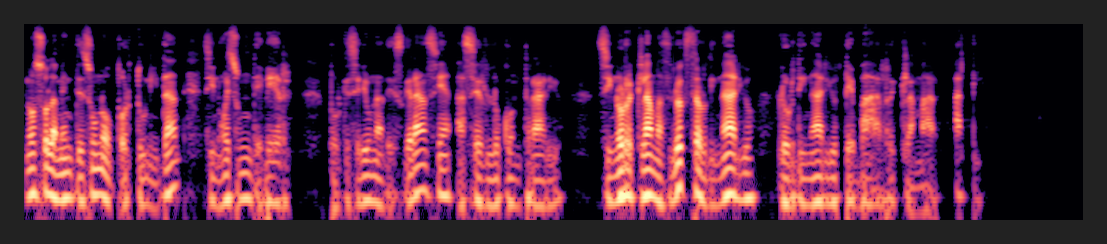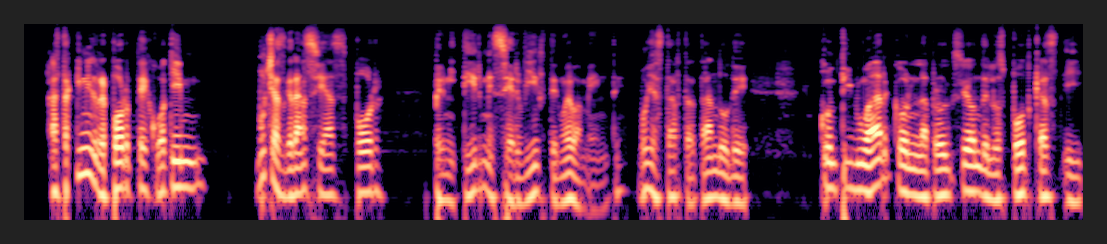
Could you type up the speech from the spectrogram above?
no solamente es una oportunidad, sino es un deber, porque sería una desgracia hacer lo contrario. Si no reclamas lo extraordinario, lo ordinario te va a reclamar a ti. Hasta aquí mi reporte, Joaquín. Muchas gracias por permitirme servirte nuevamente. Voy a estar tratando de continuar con la producción de los podcasts y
